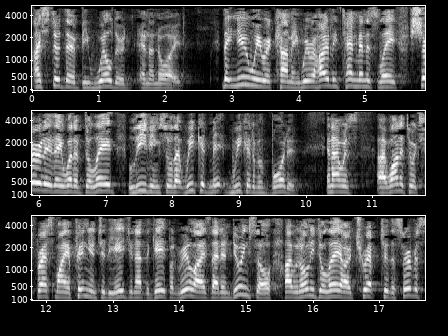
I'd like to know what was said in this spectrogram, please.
I stood there bewildered and annoyed. They knew we were coming. We were hardly 10 minutes late. Surely they would have delayed leaving so that we could, we could have boarded. And I was, I wanted to express my opinion to the agent at the gate, but realized that in doing so, I would only delay our trip to the service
